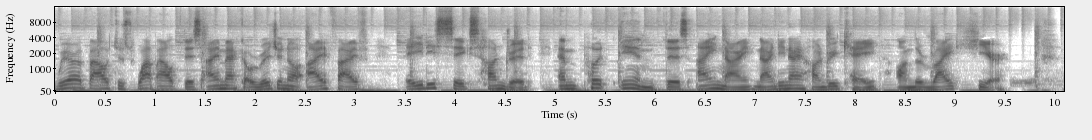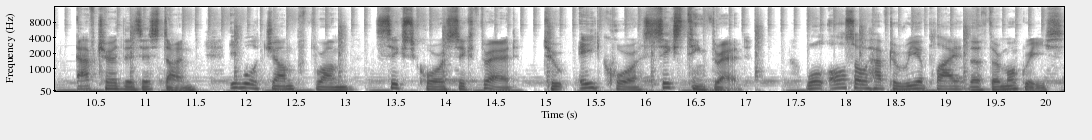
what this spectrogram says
We're about to swap out this iMac original i5 8600 and put in this i9 9900K on the right here. After this is done, it will jump from 6 core 6 thread to 8 core 16 thread. We'll also have to reapply the thermal grease.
